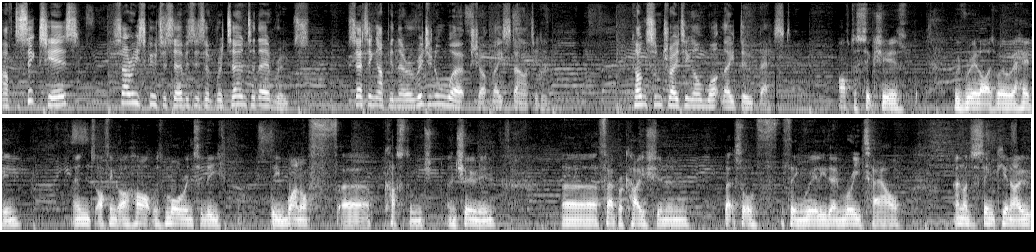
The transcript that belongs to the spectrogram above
After six years, Surrey Scooter Services have returned to their roots, setting up in their original workshop they started in, concentrating on what they do best. After six years, we've realised where we we're heading, and I think our heart was more into the the one-off uh, custom and tuning, uh, fabrication, and that sort of thing. Really, then retail, and I just think you know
